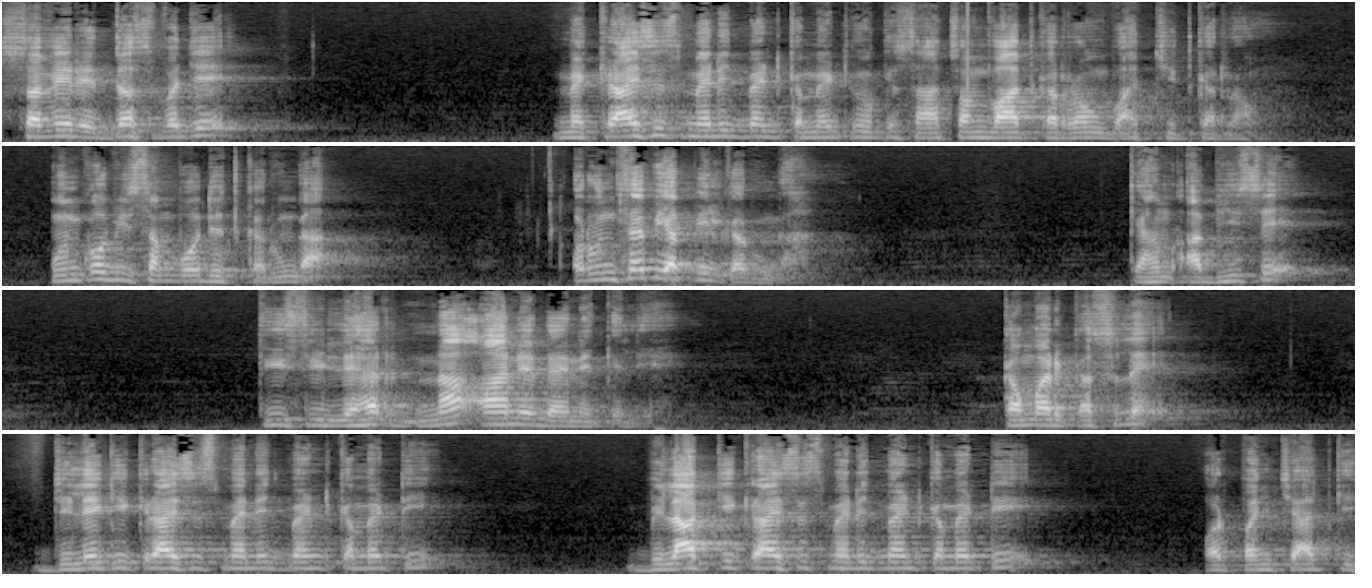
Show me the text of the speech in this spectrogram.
सवेरे 10 बजे मैं क्राइसिस मैनेजमेंट कमेटियों के साथ संवाद कर रहा हूँ, बातचीत कर रहा हूँ। उनको भी संबोधित करूँगा और उनसे भी अपील करूँगा कि हम अभी से तीसरी लहर ना आने देने के लिए कमर कस लें। ज़िले की क्राइसिस मैनेजमेंट कमेटी, ब्लाक की क्राइसिस मैनेजमेंट कमेटी और पंचायत की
